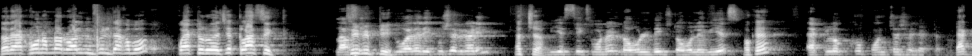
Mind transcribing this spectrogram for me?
দাদা এখন আমরা রয়্যাল এনফিল্ড দেখাবো। কয়েকটা রয়েছে ক্লাসিক থ্রি ফিফটি দু হাজার একুশের গাড়ি। আচ্ছা। BS six model double disc double ABS okay এক লক্ষ পঞ্চাশ হাজার টাকা। এক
